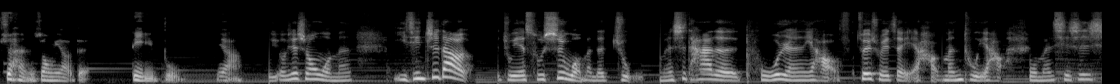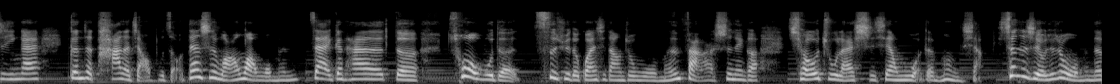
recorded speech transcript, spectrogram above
是很重要的第一步呀。有些时候，我们已经知道主耶稣是我们的主，我们是他的仆人也好，追随者也好，门徒也好，我们其实是应该跟着他的脚步走。但是，往往我们在跟他的错误的次序的关系当中，我们反而是那个求主来实现我的梦想，甚至是有些时候，我们的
